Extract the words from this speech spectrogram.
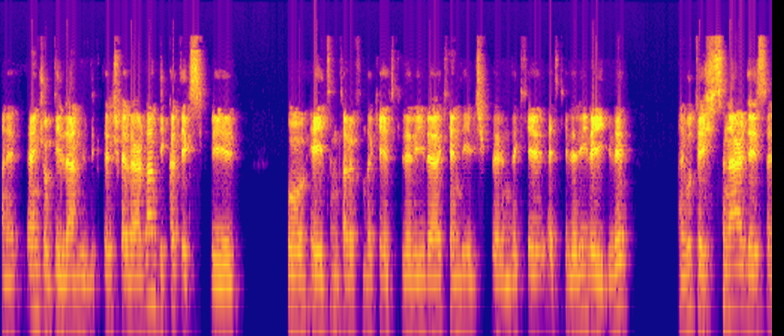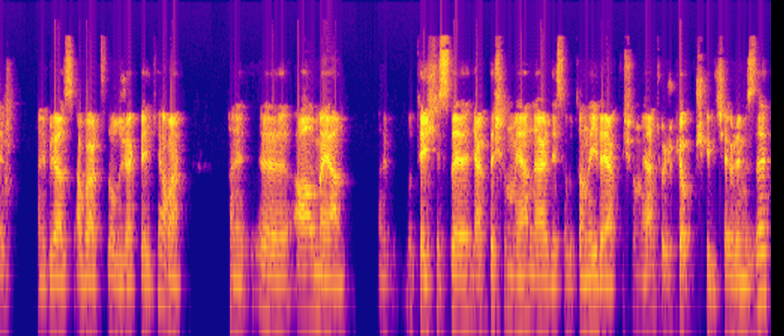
hani en çok dillendirdikleri şeylerden dikkat eksikliği, bu eğitim tarafındaki etkileriyle, kendi ilişkilerindeki etkileriyle ilgili hani bu teşhisi neredeyse hani biraz abartılı olacak belki ama hani e, almayan, hani bu teşhisle yaklaşılmayan, neredeyse bu tanıyla yaklaşılmayan çocuk yokmuş gibi çevremizde.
